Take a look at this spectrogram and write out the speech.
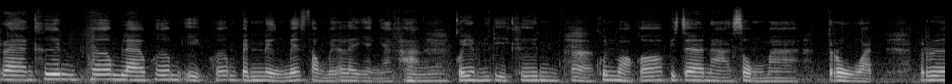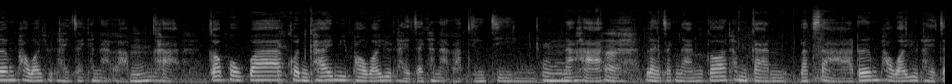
แรงขึ้น เพิ่มแล้วเพิ่มอีกเพิ่มเป็นหนึ่งเม็ดสองเม็ดอะไรอย่างเงี้ยค่ะ อืมก็ยังไม่ดีขึ้น ค่ะคุณหมอก็พิจารณาส่งมาตรวจ เรื่องภาวะหยุดหายใจขณะหลับอืม ค่ะ ก็พบว่าคนไข้มีภาวะหยุดหายใจขณะหลับจริงอืมๆนะคะค่ะหลังจากนั้นก็ทำการรักษาเรื่องภาวะหยุดหายใจ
